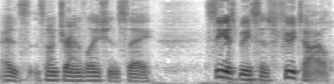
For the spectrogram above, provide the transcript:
as some translations say. CSB says futile.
